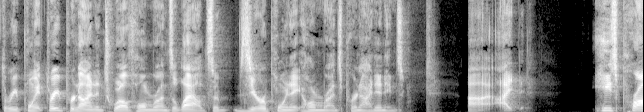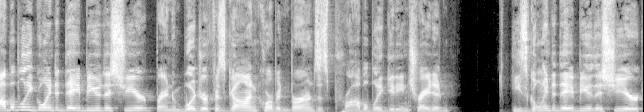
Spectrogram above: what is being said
3.3 per nine and 12 home runs allowed, so 0.8 home runs per nine innings. Uh, I he's probably going to debut this year. Brandon Woodruff is gone. Corbin Burnes is probably getting traded. He's going to debut this year.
